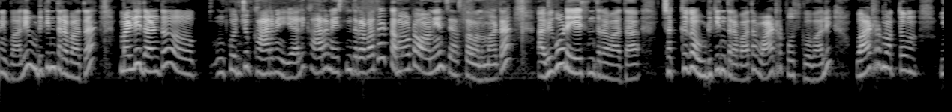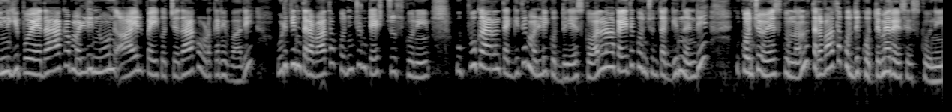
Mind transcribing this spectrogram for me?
ఉడకనివ్వాలి ఉడికిన తర్వాత మళ్ళీ దాంట్లో కొంచెం కారం వేయాలి. కారం వేసిన తర్వాత టమాటో ఆనియన్స్ వేస్తాం అనమాట అవి కూడా వేసిన తర్వాత చక్కగా ఉడికిన తర్వాత వాటర్ పోసుకోవాలి. వాటర్ మొత్తం ఇనిగిపోయేదాకా మళ్ళీ నూనె ఆయిల్ పైకి వచ్చేదాకా ఉడకనివ్వాలి. ఉడికిన తర్వాత కొంచెం టేస్ట్ చూసుకొని ఉప్పు కారం తగ్గితే మళ్ళీ కొద్దిగా వేసుకోవాలి. నాకైతే కొంచెం తగ్గిందండి. కొంచెం వేసుకున్నాను. తర్వాత కొద్ది కొత్తిమీర వేసేసుకొని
